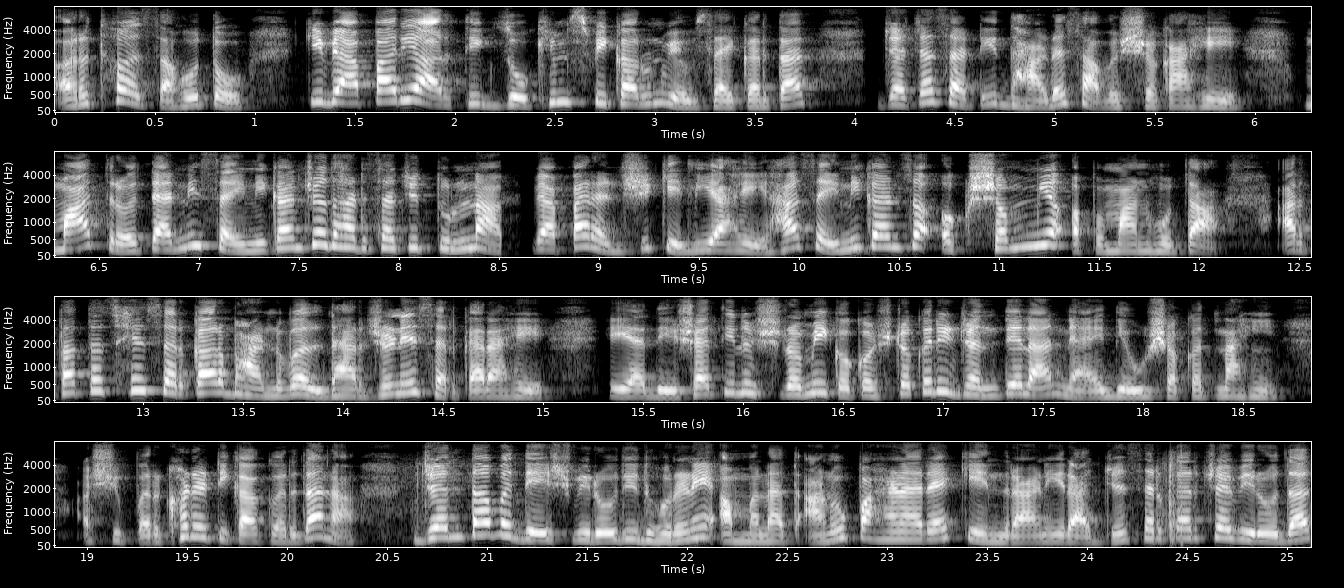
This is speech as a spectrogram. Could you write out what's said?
अर्थ असा होतो की व्यापारी आर्थिक जोखीम स्वीकारून व्यवसाय करतात ज्याच्यासाठी धाडस आवश्यक आहे. मात्र त्यांनी सैनिकांच्या धाडसाची तुलना व्यापाऱ्यांशी केली आहे. हा सैनिकांचा अक्षम्य अपमान होता. अर्थातच हे सरकार भांडवल धार्जणे सरकार आहे. हे या देशातील श्रमिक कष्टकरी जनतेला न्याय देऊ शकत नाही. अशी परखड टीका करताना जनता व देशविरोधी धोरणे अंमलात आणू पाहणाऱ्या केंद्र आणि राज्य सरकारच्या विरोधात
